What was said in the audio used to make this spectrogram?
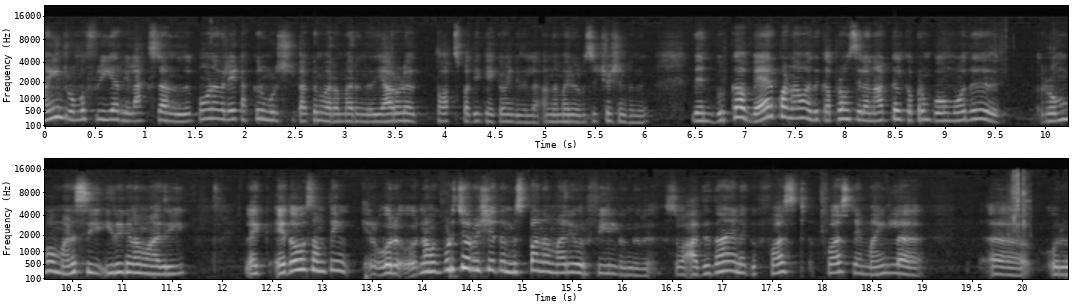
மைண்ட் ரொம்ப ஃப்ரீயாக ரிலாக்ஸ்டாக இருந்தது. போன வேலையே டக்குன்னு முடிச்சுட்டு டக்குன்னு வர மாதிரி இருந்தது. யாரோட தாட்ஸ் பற்றி கேட்க வேண்டியதில்லை அந்த மாதிரி ஒரு சுச்சுவேஷன் இருந்தது. தென் புர்கா வேர் பண்ணாமல் அதுக்கப்புறம் சில நாட்களுக்கு அப்புறம் போகும்போது ரொம்ப மனசு இறுகின மாதிரி லைக் ஏதோ சம்திங் ஒரு நமக்கு பிடிச்ச ஒரு விஷயத்த மிஸ் பண்ண மாதிரி ஒரு ஃபீல் இருந்தது. ஸோ அதுதான் எனக்கு ஃபர்ஸ்ட் ஃபர்ஸ்ட் என் மைண்டில் ஒரு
